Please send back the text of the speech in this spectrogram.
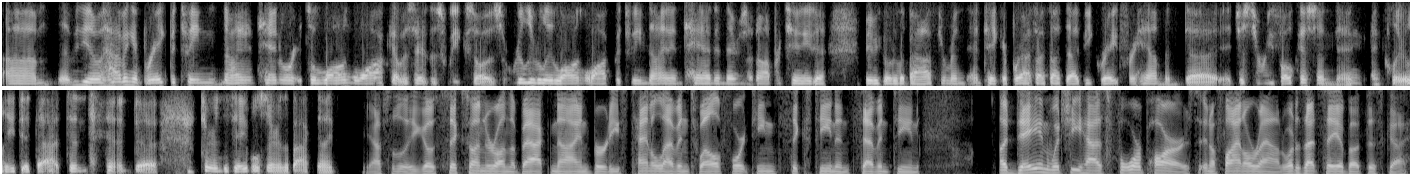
Um, you know, having a break between nine and ten, where it's a long walk. I was there this week, so it was a really really long walk between nine and ten, and there's an opportunity to maybe go to the bathroom and, and take a breath. I thought that'd be great for him and uh, just to refocus, and, and, and clearly he did that and and uh, turned the tables there in the back nine. Yeah, absolutely. He goes six under on the back nine, birdies 10, 11, 12, 14, 16, and 17. A day in which he has four pars in a final round. What does that say about this guy?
